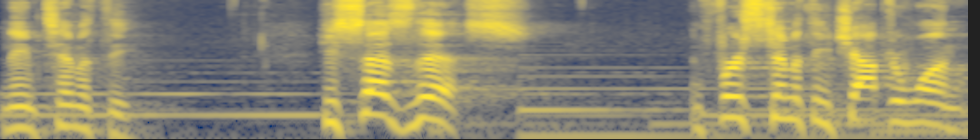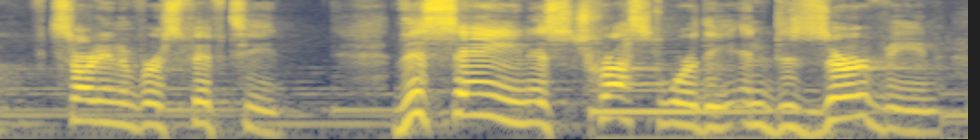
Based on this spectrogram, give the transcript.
named Timothy, he says this in 1 Timothy chapter 1, starting in verse 15. This saying is trustworthy and deserving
